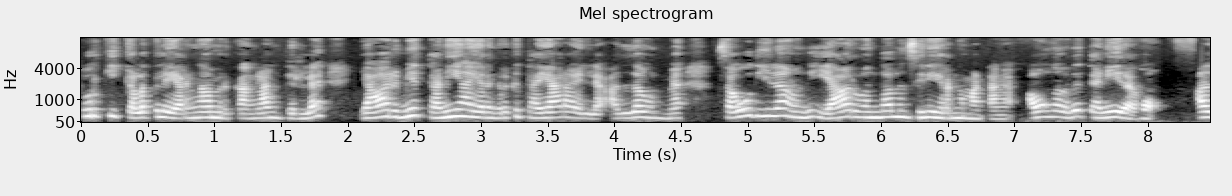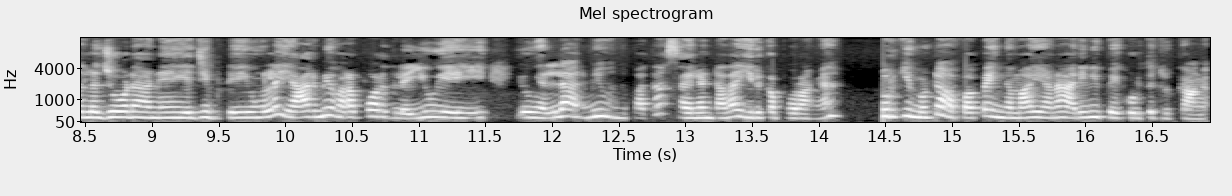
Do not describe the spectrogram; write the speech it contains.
துருக்கி களத்துல இறங்காம இருக்காங்களான்னு தெரியல. யாருமே தனியா இறங்குறதுக்கு தயாரா இல்லை. அதுதான் உண்மை. சவுதிலாம் வந்து யார் வந்தாலும் சரி இறங்க மாட்டாங்க. அவங்க வந்து தனி ரகம். அதுல ஜோர்டானு எஜிப்டு இவங்க எல்லாம் யாருமே வரப்போறது யூஏஇ இவங்க எல்லாருமே வந்து பார்த்தா சைலண்டா தான் இருக்க போறாங்க. துருக்கி மட்டும் அப்பப்ப இந்த மாதிரியான அறிவிப்பை கொடுத்துட்டு இருக்காங்க.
